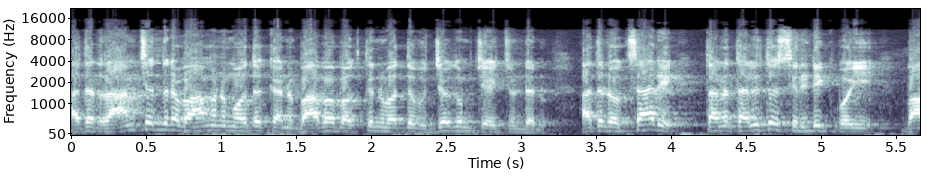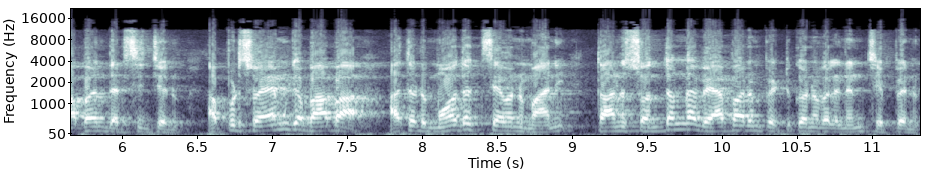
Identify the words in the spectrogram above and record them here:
అతడు రామచంద్ర వామన మోదక్ అను బాబా భక్తుని వద్ద ఉద్యోగం చేయుచుండెను. అతడు ఒకసారి తన తల్లితో సిరిడికి పోయి బాబాను దర్శించాను. అప్పుడు స్వయంగా బాబా అతడు మోదక్ సేవను మాని తాను సొంతంగా వ్యాపారం పెట్టుకొనవలనని చెప్పాను.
